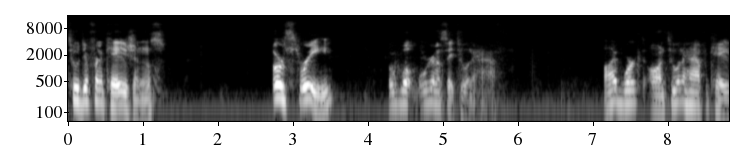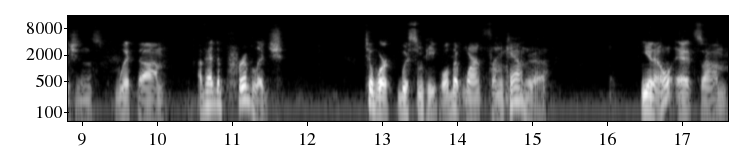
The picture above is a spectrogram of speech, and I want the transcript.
two different occasions, or three, or well, we're to say two and a half. I've worked on two and a half occasions with, um, I've had the privilege to work with some people that weren't from Canada. You know, it's, um,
